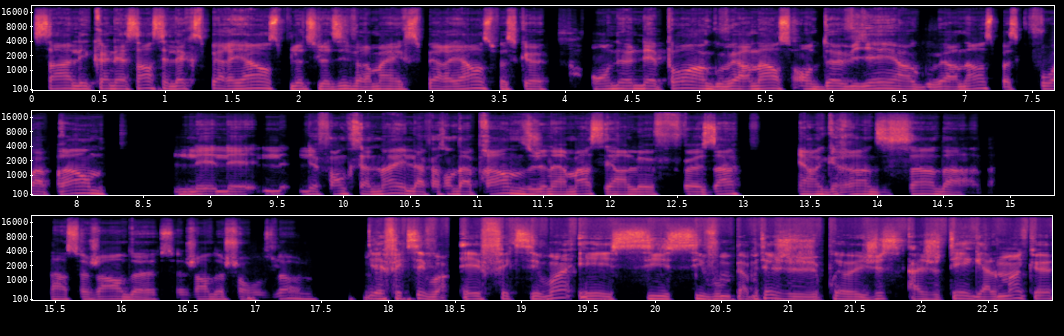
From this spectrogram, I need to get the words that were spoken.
sans les connaissances et l'expérience. Puis là, tu l'as dit vraiment expérience parce que on ne naît pas en gouvernance, on devient en gouvernance parce qu'il faut apprendre les, les, le fonctionnement et la façon d'apprendre. Généralement, c'est en le faisant et en grandissant dans, dans ce genre de ce genre de choses-là. Effectivement, effectivement. Et si, si vous me permettez, je, je pourrais juste ajouter également que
